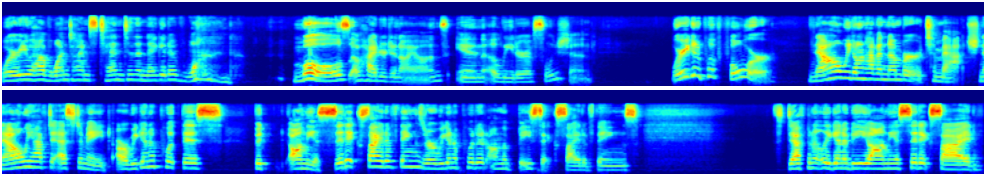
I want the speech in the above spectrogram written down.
Where you have 1 times 10 to the negative 1 moles of hydrogen ions in a liter of solution. Where are you going to put 4? Now we don't have a number to match. Now we have to estimate, are we going to put this on the acidic side of things or are we going to put it on the basic side of things? It's definitely going to be on the acidic side.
